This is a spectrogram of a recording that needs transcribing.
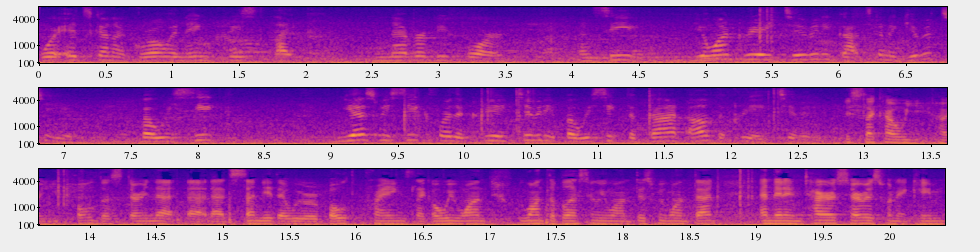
where it's gonna grow and increase like never before. And see, you want creativity, God's gonna give it to you. But we seek. Yes, we seek for the creativity, but we seek the God of the creativity. It's like how you how you told us during that, that that Sunday that we were both praying. It's like, oh, we want we want the blessing, we want this, we want that. And then entire service when it came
